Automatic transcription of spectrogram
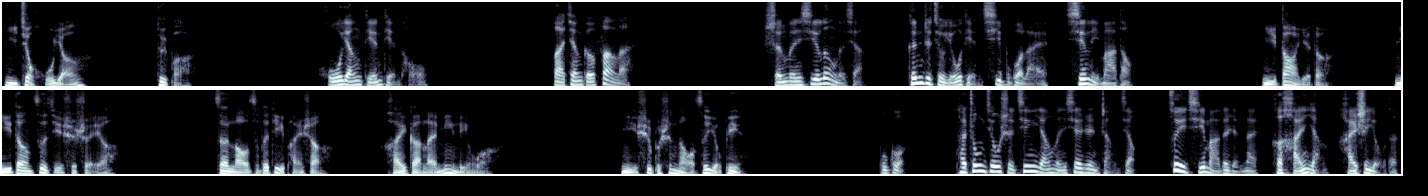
你叫胡杨，对吧？”胡杨点点头。把江阁放了。沈文熙愣了下，跟着就有点气不过来，心里骂道：“你大爷的！你当自己是谁啊？在老子的地盘上，还敢来命令我？你是不是脑子有病？”不过，他终究是金阳门现任掌教，最起码的忍耐和涵养还是有的。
